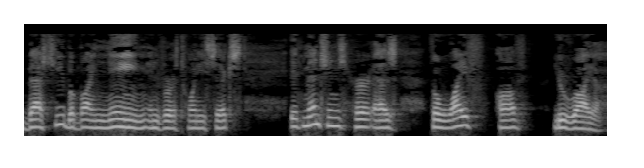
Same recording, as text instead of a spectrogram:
Bathsheba by name in verse 26, it mentions her as the wife of Uriah.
